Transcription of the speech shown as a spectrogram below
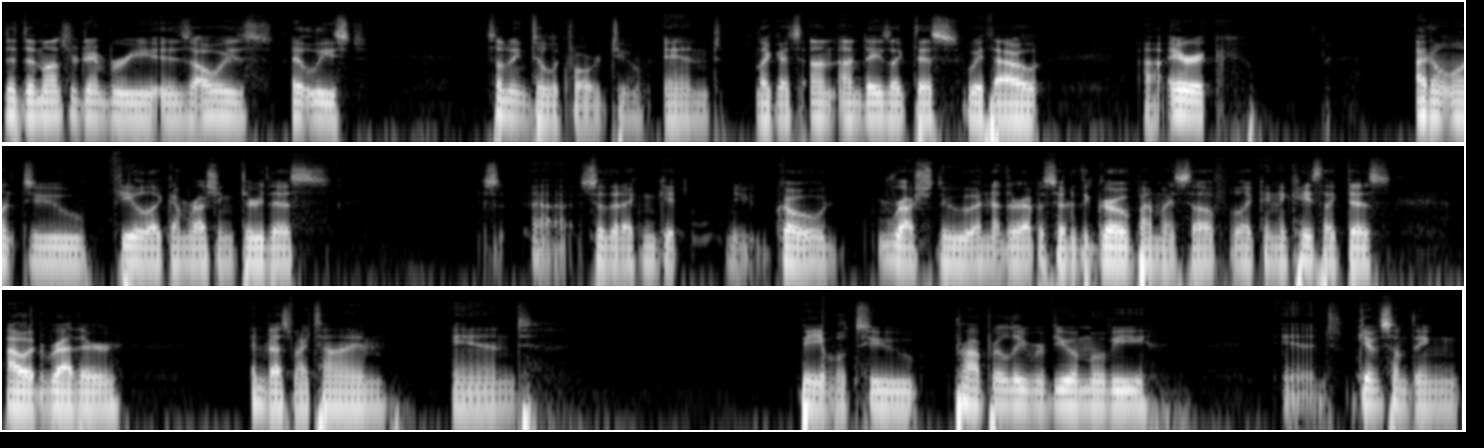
that the Monster Jamboree is always at least something to look forward to. And like I said, on, on days like this without uh, Eric, I don't want to feel like I'm rushing through this uh, so that I can get go rush through another episode of The Grove by myself. Like in a case like this, I would rather invest my time and be able to properly review a movie and give something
